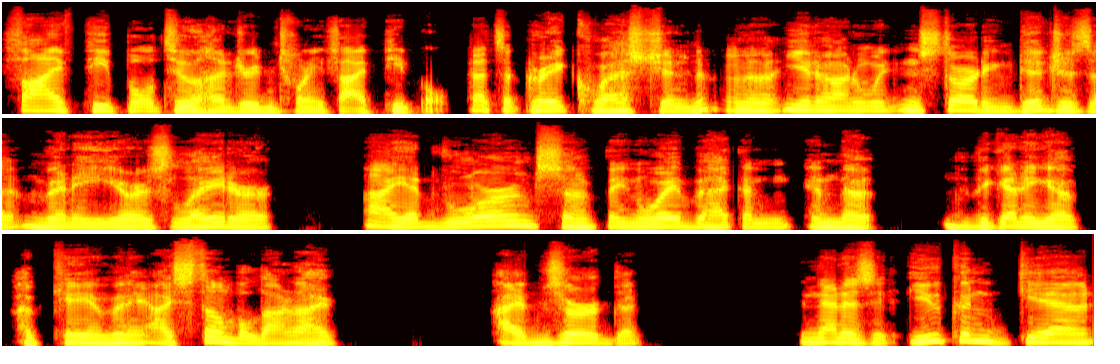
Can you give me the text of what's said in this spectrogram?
five people to 125 people? That's a great question. Uh, you know, and when starting Digizent many years later, I had learned something way back in, in the, the beginning of, of KMA. I stumbled on it. I, I observed it. And that is if you can get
